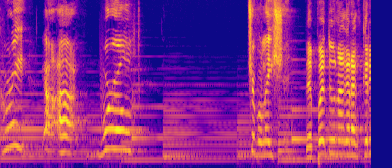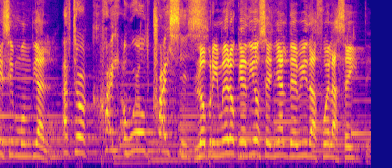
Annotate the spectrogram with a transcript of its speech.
great uh, uh, world tribulation, después de una gran crisis mundial, after a, a world crisis, lo primero que dio señal de vida fue el aceite.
